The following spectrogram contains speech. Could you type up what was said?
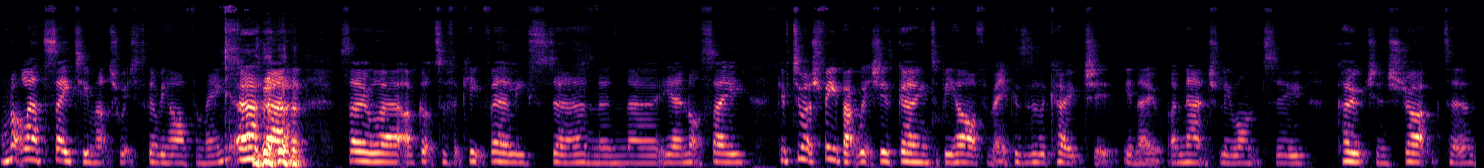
I'm not allowed to say too much, which is going to be hard for me. so uh, I've got to keep fairly stern and uh, yeah, not say give too much feedback, which is going to be hard for me because as a coach, you know, I naturally want to coach, instruct, and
